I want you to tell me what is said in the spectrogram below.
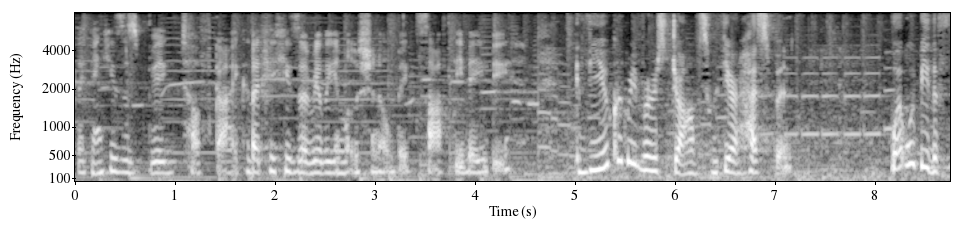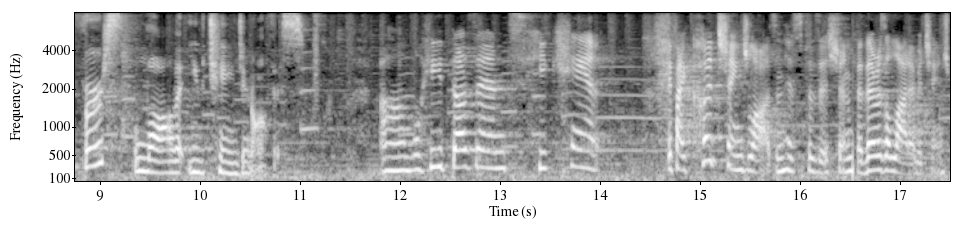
They think he's this big, tough guy, but he's a really emotional, big, softy baby. If you could reverse jobs with your husband, what would be the first law that you change in office? Um, well, he doesn't, he can't. If I could change laws in his position, but there was a lot I would change.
